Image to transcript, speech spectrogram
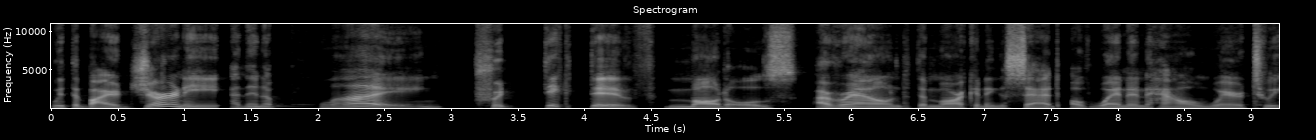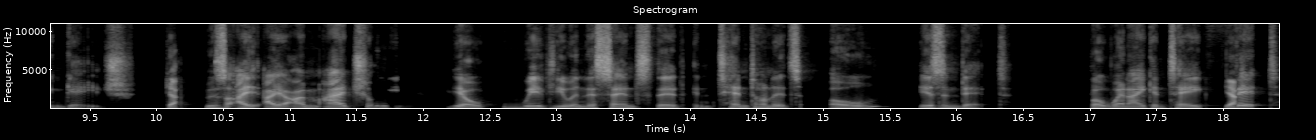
with the buyer journey and then applying predictive models around the marketing set of when and how and where to engage. Yeah. Because I, I I'm actually, you know, with you in the sense that intent on its own isn't it. But when I can take yeah. fit,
